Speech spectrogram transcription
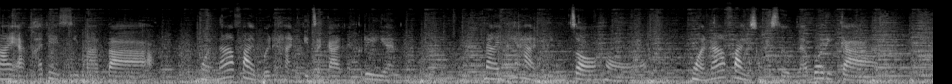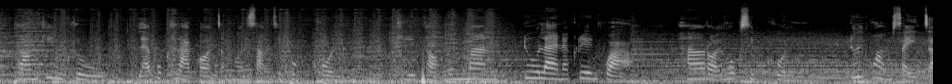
นายอัคเดชสีมาตา หัวหน้าฝ่ายบริหารกิจการนักเรียน นายพิหารยิ้มจอหอ หัวหน้าฝ่ายส่งเสริมและบริการ พร้อมทีมครู และบุคลากรจำนวน 36 คน ที่พร้อมมุ่งมั่น ดูแลนักเรียนกว่า 560 คน ด้วยความใส่ใจ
